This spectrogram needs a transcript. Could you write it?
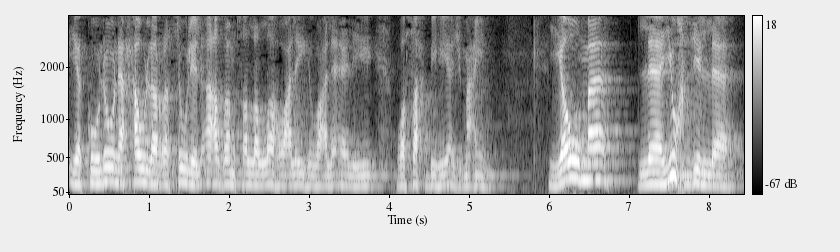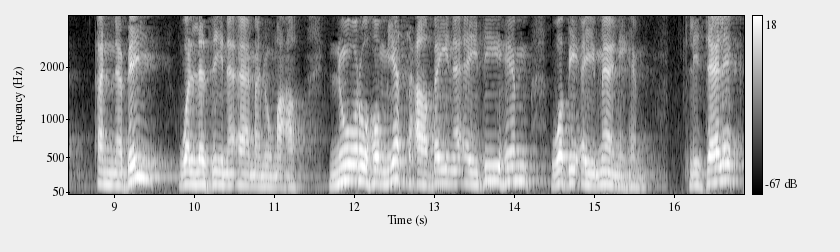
يكونون حول الرسول الأعظم صلى الله عليه وعلى آله وصحبه أجمعين. يوم لا يخزي الله النبي والذين آمنوا معه. نورهم يسعى بين أيديهم وبأيمانهم. لذلك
